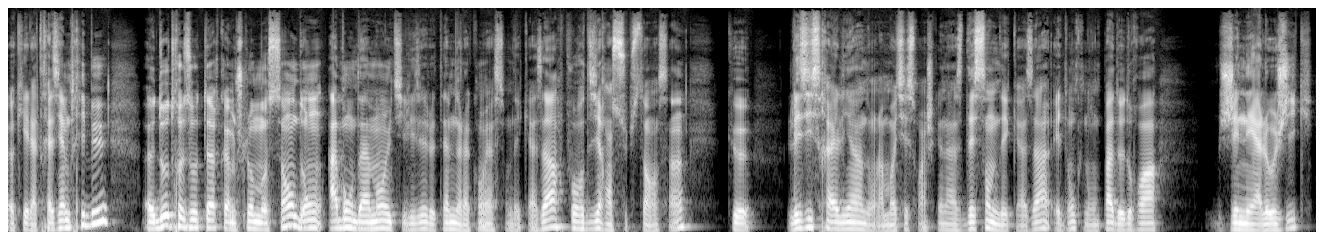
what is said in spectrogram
euh, qui est la 13e tribu. Euh, d'autres auteurs comme Shlomo Sand ont abondamment utilisé le thème de la conversion des Khazars pour dire en substance hein, que les Israéliens, dont la moitié sont ashkénazes, descendent des Khazars et donc n'ont pas de droit généalogique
